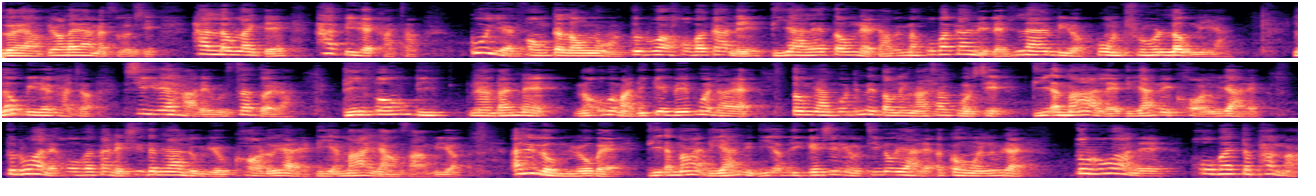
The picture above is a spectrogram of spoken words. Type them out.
လွယ်အောင်ပြောလိုက်ရမယ်ဆိုလို့ရှိရင် hack လုပ်လိုက်တယ် hack ပြီးတဲ့ခါကျတော့ကိုယ့်ရဲ့ဖုန်းတစ်လုံးလုံးကသူတို့ကဟိုဘက်ကနေဒီဟာလဲသုံးတယ်ဒါပေမဲ့ဟိုဘက်ကနေလည်းလှမ်းပြီးတော့ control လုပ်နေတာ လုပ်ပြီးတဲ့ခါကျတော့ရှိတဲ့ဟာတွေကိုဆက်သွယ်တာဒီဖုန်းဒီနံပါတ်နဲ့နော်ဥပမာဒီ KB ဖွင့်ထားတဲ့399356ကိုရှိဒီအမကလည်းဒီကနေခေါ်လို့ရတယ်သူတို့ကလည်းဟိုဘက်ကနေရှိသမျှလူတွေကိုခေါ်လို့ရတယ်ဒီအမအယောင်ဆောင်ပြီးတော့အဲ့ဒီလိုမျိုးပဲဒီအမဒီကနေဒီ application တွေကိုကြည့်လို့ရတယ်အကုန်ဝင်လို့ရတယ်သူတို့ကလည်းဟိုဘက်တစ်ဖက်မှာ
